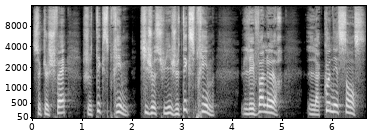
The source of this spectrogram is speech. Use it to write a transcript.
ce que je fais, je t'exprime qui je suis, je t'exprime les valeurs, la connaissance,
